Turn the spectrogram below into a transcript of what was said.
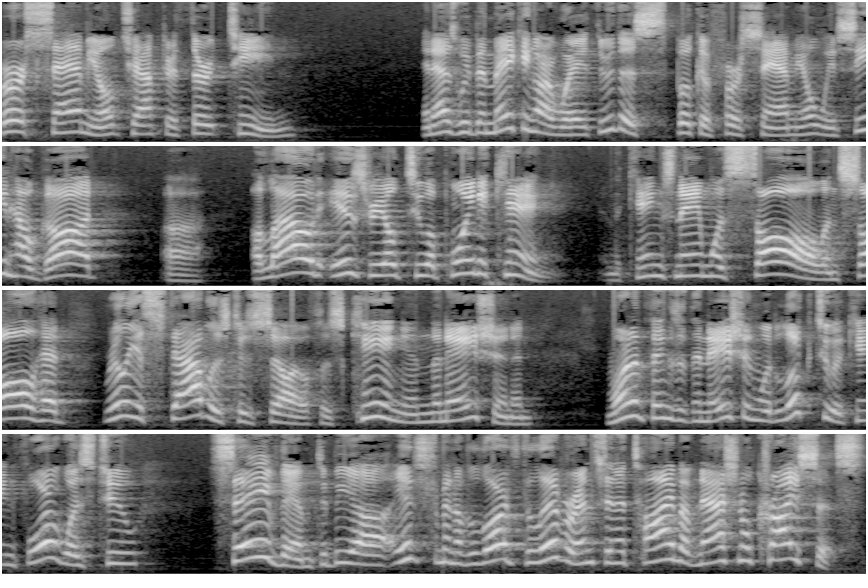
1 Samuel chapter 13. And as we've been making our way through this book of 1 Samuel, we've seen how God uh, allowed Israel to appoint a king. And the king's name was Saul, and Saul had really established himself as king in the nation. And one of the things that the nation would look to a king for was to save them, to be an instrument of the Lord's deliverance in a time of national crisis.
